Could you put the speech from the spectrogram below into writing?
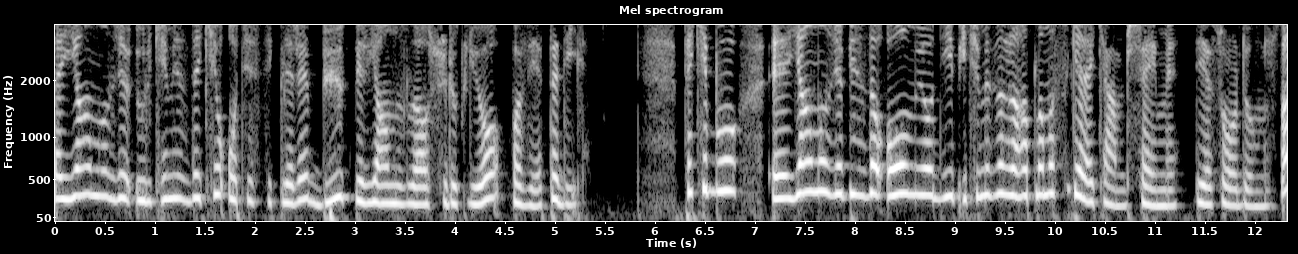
ve yalnızca ülkemizdeki otistikleri büyük bir yalnızlığa sürüklüyor vaziyette değil. Peki bu e, yalnızca bizde olmuyor deyip içimizin rahatlaması gereken bir şey mi diye sorduğumuzda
